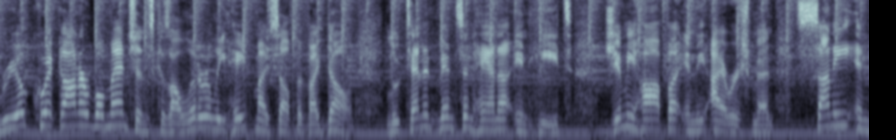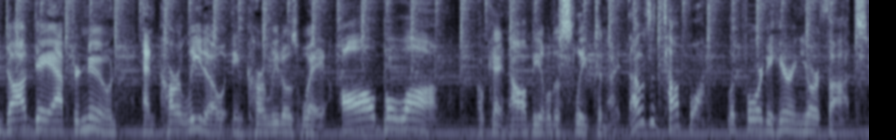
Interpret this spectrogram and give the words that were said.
real quick honorable mentions because I'll literally hate myself if I don't. Lieutenant Vincent Hanna in Heat, Jimmy Hoffa in The Irishman, Sonny in Dog Day Afternoon, and Carlito in Carlito's Way all belong. Okay, now I'll be able to sleep tonight. That was a tough one. Look forward to hearing your thoughts.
